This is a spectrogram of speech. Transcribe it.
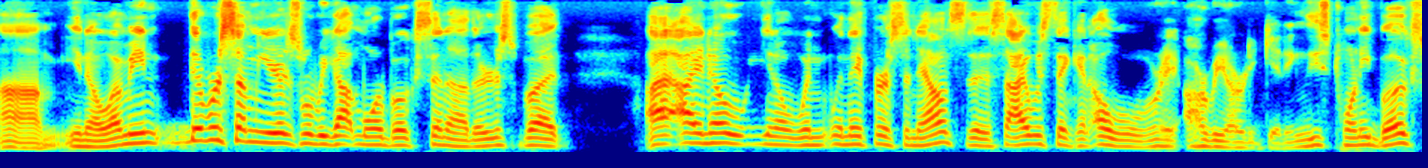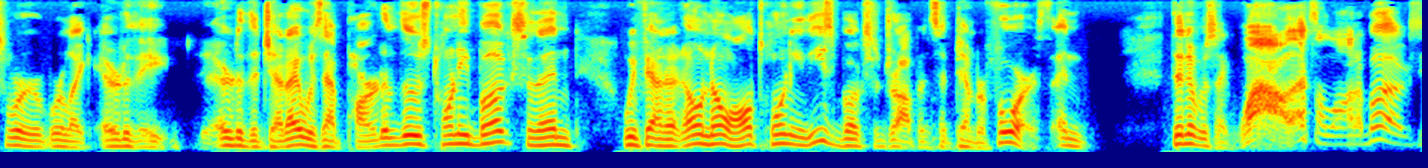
Um, you know, I mean, there were some years where we got more books than others, but I, I know, you know, when, when they first announced this, I was thinking, oh, well, are we already getting these 20 books? We're, we're like Heir to the, Heir to the Jedi. Was that part of those 20 books? And then we found out, oh no, all 20 of these books are dropping September 4th. And then it was like, wow, that's a lot of bugs.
